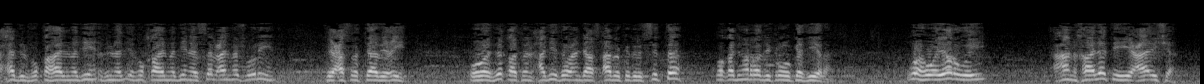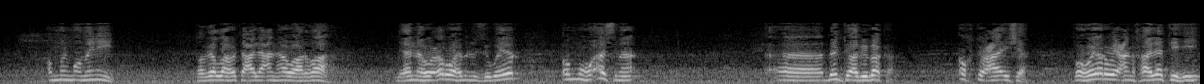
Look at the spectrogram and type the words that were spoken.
أحد الفقهاء المدينة فقهاء المدينة السبعة المشهورين في عصر التابعين. وهو ثقة حديثه عند أصحاب الكتب الستة وقد مر ذكره كثيرا. وهو يروي عن خالته عائشة أم المؤمنين رضي الله تعالى عنها وأرضاها لأنه عروة بن الزبير أمه أسماء آه، بنت أبي بكر أخت عائشة. فهو يروي عن خالته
